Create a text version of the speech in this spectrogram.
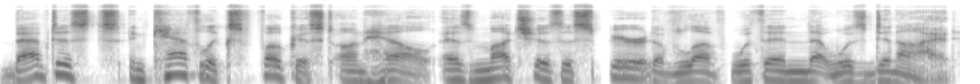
Baptists and Catholics focused on hell as much as the spirit of love within that was denied.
